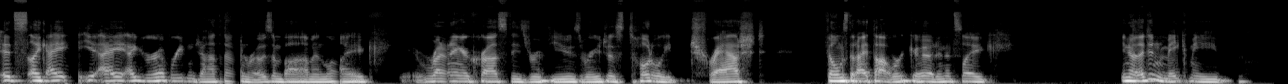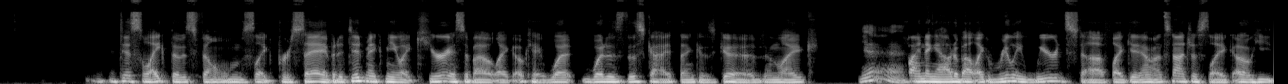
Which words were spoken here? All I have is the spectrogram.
it's like I, I I grew up reading Jonathan Rosenbaum and like running across these reviews where he just totally trashed films that I thought were good, and it's like, you know, that didn't make me dislike those films like per se, but it did make me like curious about like, okay, what what does this guy think is good, and like, Yeah. finding out about like really weird stuff. Like, you know, it's not just like, oh, he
